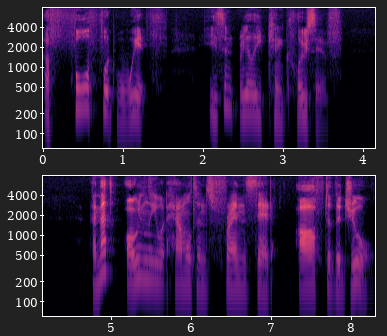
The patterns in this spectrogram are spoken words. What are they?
A four foot width isn't really conclusive. And that's only what Hamilton's friends said after the duel.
